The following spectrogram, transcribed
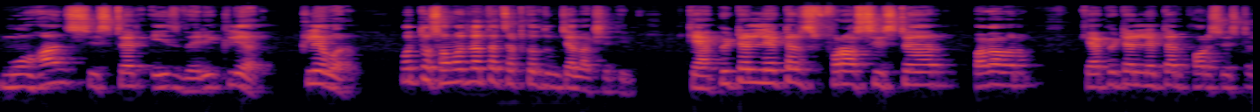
Mohan sister is very clear clever पण तो समजला तर चटकल तुमच्या लक्षात येईल. कॅपिटल लेटर्स फॉर सिस्टर बघा बरं कॅपिटल लेटर फॉर सिस्टर.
